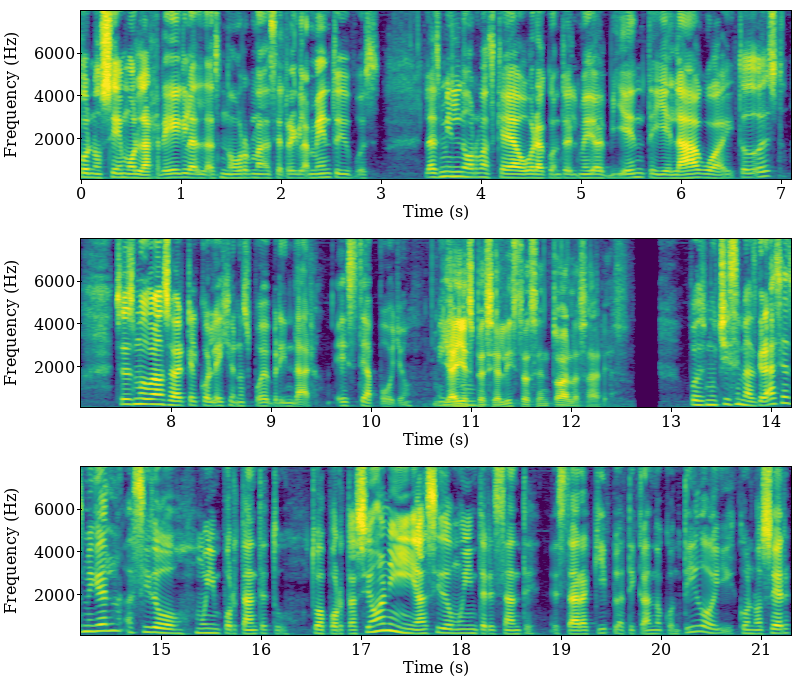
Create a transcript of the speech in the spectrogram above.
conocemos las reglas, las normas, el reglamento y pues las mil normas que hay ahora contra el medio ambiente y el agua y todo esto. Entonces es muy bueno saber que el colegio nos puede brindar este apoyo. y hay especialistas en todas las áreas. Pues muchísimas gracias, Miguel. Ha sido muy importante tu, tu aportación y ha sido muy interesante estar aquí platicando contigo y conocer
